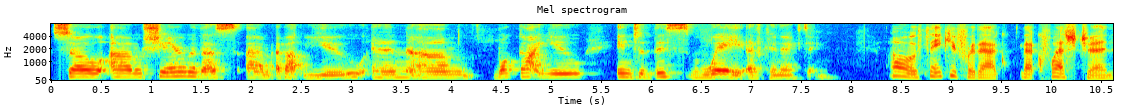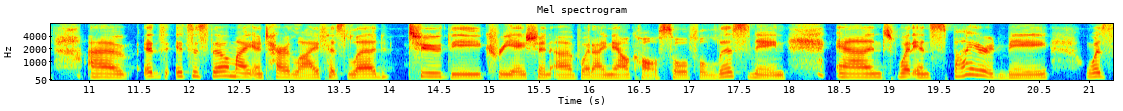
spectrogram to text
So, um, share with us um, about you and um, what got you into this way of connecting. Oh, thank you for that that question. Uh, it's it's as though my entire life has led to the creation of what I now call soulful listening, and what inspired me was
